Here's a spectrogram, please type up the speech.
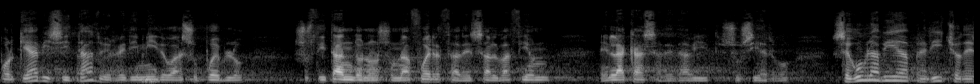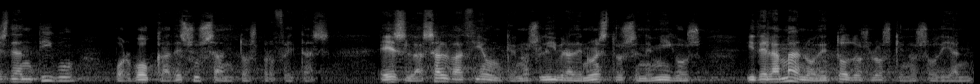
porque ha visitado y redimido a su pueblo, suscitándonos una fuerza de salvación en la casa de David, su siervo, según lo había predicho desde antiguo por boca de sus santos profetas. Es la salvación que nos libra de nuestros enemigos y de la mano de todos los que nos odian,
